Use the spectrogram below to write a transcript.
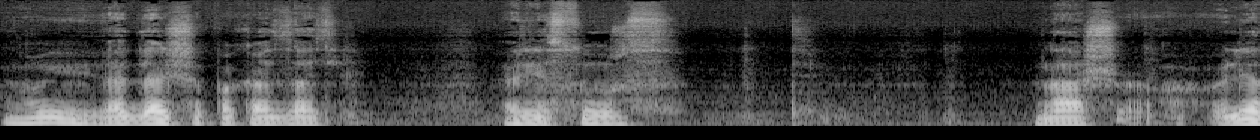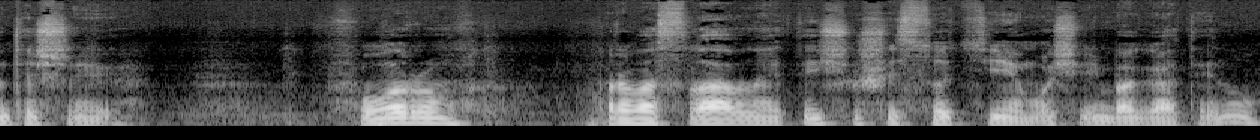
Ну и дальше показать ресурс наш ленточный форум православный, 1607, очень богатый. Ну,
